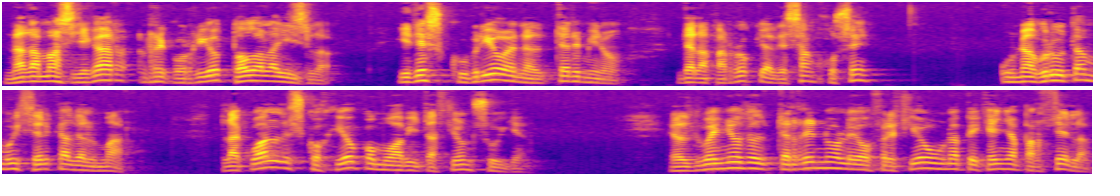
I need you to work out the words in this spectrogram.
Nada más llegar recorrió toda la isla y descubrió en el término de la parroquia de San José una gruta muy cerca del mar, la cual escogió como habitación suya. El dueño del terreno le ofreció una pequeña parcela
